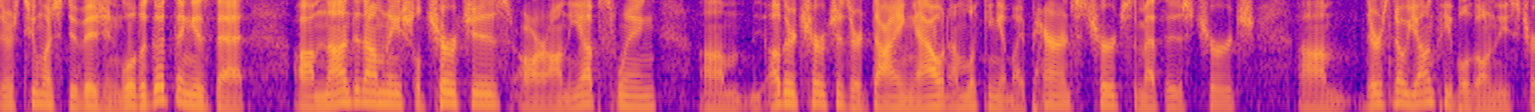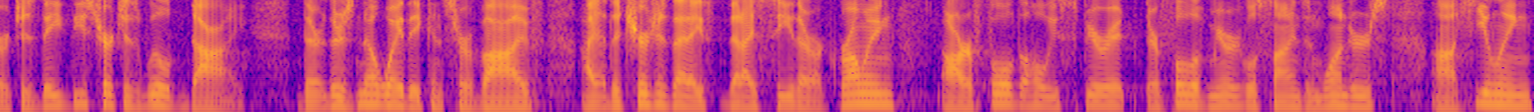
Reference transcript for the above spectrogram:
There's too much division. Well, the good thing is that um, non-denominational churches are on the upswing. Um, the other churches are dying out. I'm looking at my parents' church, the Methodist Church. Um, there's no young people going to these churches. They these churches will die. There, there's no way they can survive. I, the churches that I that I see that are growing are full of the Holy Spirit. They're full of miracles, signs, and wonders, uh, healing,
